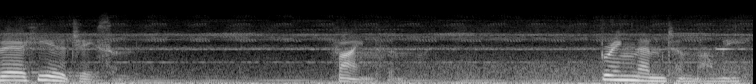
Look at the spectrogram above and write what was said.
They're here, Jason. Find them. Bring them to Mommy.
